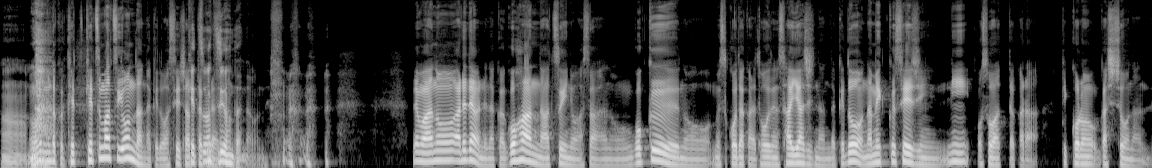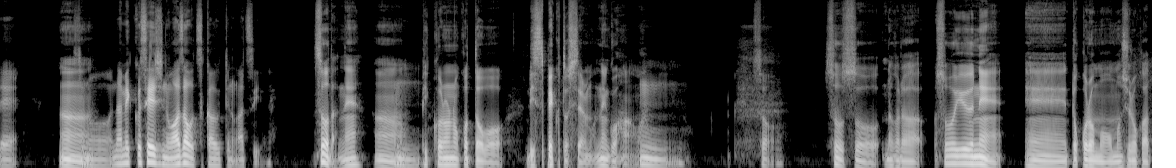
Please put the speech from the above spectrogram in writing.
うん。俺もだから結 結末読んだんだけど忘れちゃった結末ぐらい。読んだんだもんね。でもあの、あれだよね、なんかご飯の熱いのはさ、あの、悟空の息子だから当然サイヤ人なんだけど、ナメック星人に教わったから、ピッコロが師匠なんで、うん。その、ナメック星人の技を使うっていうのが熱いよね。そうだね。うん。うんピッコロのことをリスペクトしてるもんね、ご飯は。うん。そう。そうそう。だから、そういうね、えーところも面白かっ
